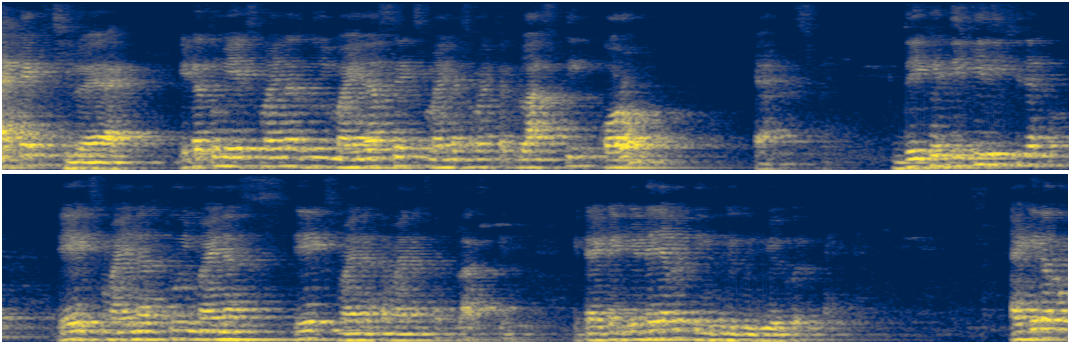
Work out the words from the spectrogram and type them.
এক এক ছিল এক। এটা তুমি এক্স মাইনাস দুই minus X minus minus plus তিন করো, এক। দেখে দেখিয়ে দিচ্ছি দেখো এক্স মাইনাস দুই minus X minus minus plus তিন। এটা এটা কেটে যাবে, তিন থেকে দুই বিয়োগ করে একই রকম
